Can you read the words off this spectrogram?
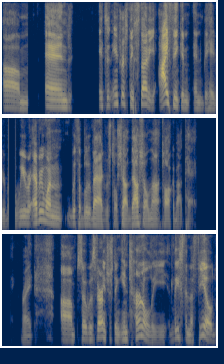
Um, and it's an interesting study, I think, in, in behavior. But we were everyone with a blue badge was told, "Shall thou shall not talk about Tay." Right. Um, so it was very interesting internally, at least in the field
